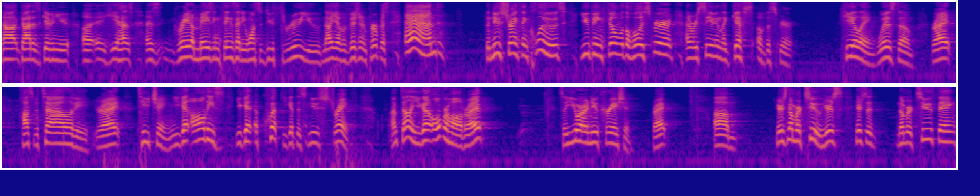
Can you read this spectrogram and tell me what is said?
Now God has given you, uh, He has, has great, amazing things that He wants to do through you. Now you have a vision and purpose. And the new strength includes you being filled with the Holy Spirit and receiving the gifts of the Spirit healing, wisdom, right? Hospitality, right? Teaching. You get all these, you get equipped, you get this new strength. I'm telling you, you got overhauled, right? Yep. So you are a new creation, right? Um, here's number two. Here's, here's the number two thing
